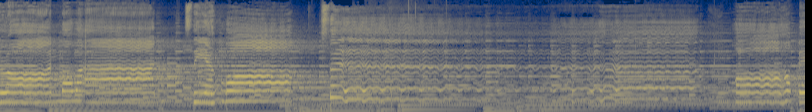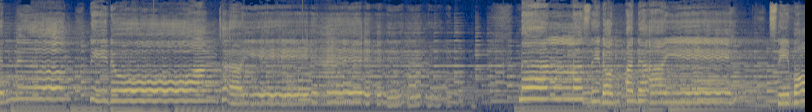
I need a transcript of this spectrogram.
กลอนบหวานเสียงบอกซื่อพอเป็นเนื้องนี่ด ดนปันใดสิบอ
